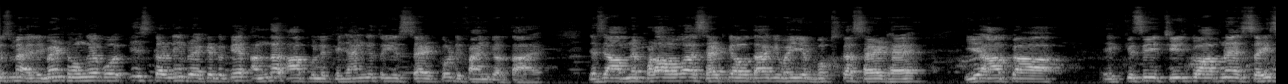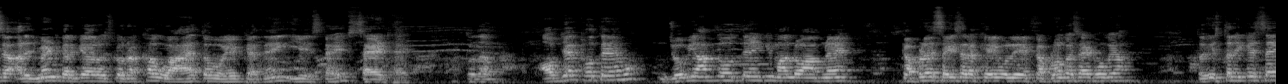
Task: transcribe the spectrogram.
इसमें एलिमेंट होंगे वो इस करली ब्रैकेट के अंदर आपको लिखे जाएंगे तो ये सेट को डिफाइन करता है जैसे आपने पढ़ा होगा सेट क्या होता है कि भाई ये बुक्स का सेट है ये आपका एक किसी चीज को आपने सही से अरेंजमेंट करके और उसको रखा हुआ है तो वो ये कहते हैं ये इसका एक सेट है तो द ऑब्जेक्ट होते हैं वो जो भी आपके होते हैं कि मान लो आपने कपड़े सही से रखे बोले एक कपड़ों का सेट हो गया तो इस तरीके से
